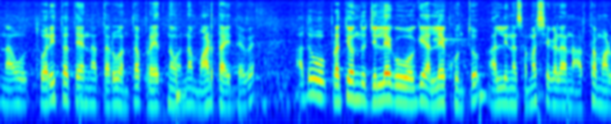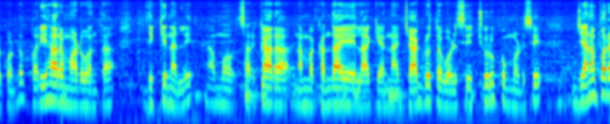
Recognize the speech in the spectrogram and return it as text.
ನಾವು ತ್ವರಿತತೆಯನ್ನು ತರುವಂಥ ಪ್ರಯತ್ನವನ್ನು ಮಾಡ್ತಾ ಇದ್ದೇವೆ. ಅದು ಪ್ರತಿಯೊಂದು ಜಿಲ್ಲೆಗೂ ಹೋಗಿ ಅಲ್ಲೇ ಕುಂತು ಅಲ್ಲಿನ ಸಮಸ್ಯೆಗಳನ್ನು ಅರ್ಥ ಮಾಡಿಕೊಂಡು ಪರಿಹಾರ ಮಾಡುವಂಥ ದಿಕ್ಕಿನಲ್ಲಿ ನಮ್ಮ ಸರ್ಕಾರ, ನಮ್ಮ ಕಂದಾಯ ಇಲಾಖೆಯನ್ನು ಜಾಗೃತಗೊಳಿಸಿ, ಚುರುಕು ಮೂಡಿಸಿ ಜನಪರ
